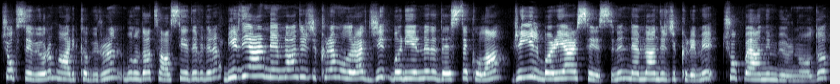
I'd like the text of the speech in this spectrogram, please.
Çok seviyorum. Harika bir ürün. Bunu da tavsiye edebilirim. Bir diğer nemlendirici krem olarak cilt bariyerine de destek olan Real Barrier serisinin nemlendirici kremi çok beğendiğim bir ürün oldu.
